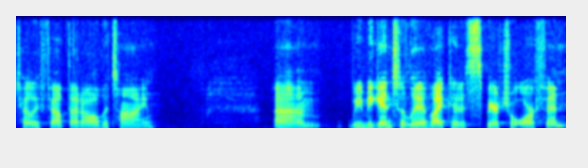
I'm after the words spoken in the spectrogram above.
Chelly felt that all the time. Um, we begin to live like a spiritual orphan.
